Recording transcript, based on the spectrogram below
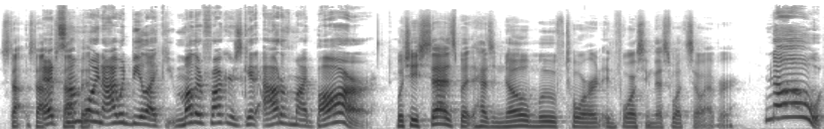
Stop! Stop!" At stop some it." point, I would be like, "Motherfuckers, get out of my bar!" which he says, but has no move toward enforcing this whatsoever. No,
